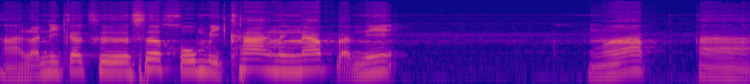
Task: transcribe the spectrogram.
อ่าแล้วนี่ก็คือเสื้อคลุมอีกข้างหนึ่งนะครับแบบนี้งับอ่า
